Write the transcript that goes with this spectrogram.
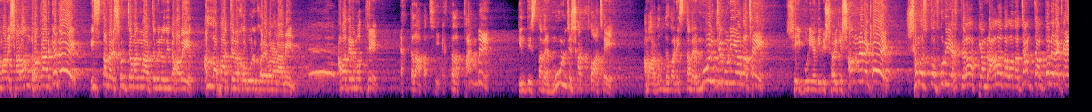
আমানিশার অন্ধকার কেটে ইসলামের সূর্য বাংলার জমিন উদিত হবে। আল্লাহ পাক যেন কবুল করে বলেন, আমিন। আমাদের মধ্যে একতলাপ আছে, একতলাপ থাকবে, কিন্তু ইসলামের মূল যে স্বার্থ আছে, আমার বন্ধুগণ, ইসলামের মূল যে বুনিয়াদ আছে, সেই বুনিয়াদি বিষয়কে সামনে রেখে সমস্ত ফুরি ইখতিলাফকে আমরা আলাদা আলাদা যার যার দলে রেখে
